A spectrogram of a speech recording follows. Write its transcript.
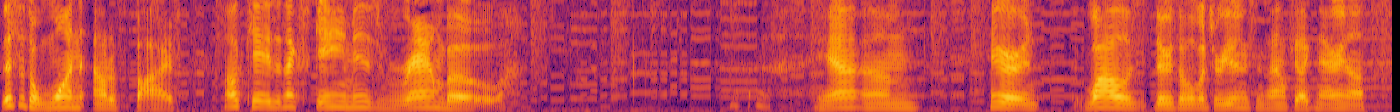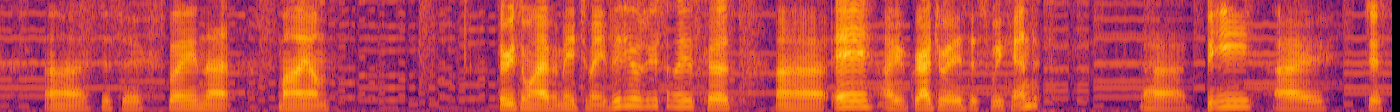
This is a 1 out of 5. Okay, the next game is Rambo. Yeah, um, here, while there's a whole bunch of reading, since I don't feel like narrating, I'll uh, just explain that my um the reason why I haven't made too many videos recently is because uh, A, I graduated this weekend. Uh, B, I just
